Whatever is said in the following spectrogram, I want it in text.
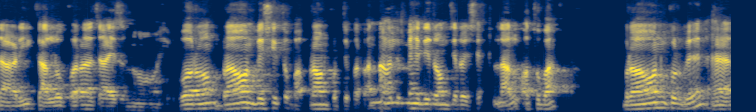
দাড়ি কালো করা জায়েজ নয়, বরং ব্রাউন বেশি তো ব্রাউন করতে পারবে না হলে মেহেদির রং যে রয়েছে, লাল অথবা ব্রাউন করবে হ্যাঁ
